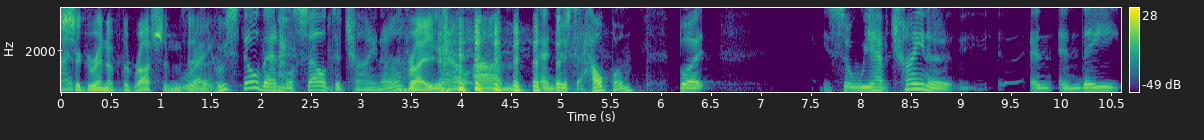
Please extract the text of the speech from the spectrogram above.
chagrin of the Russians. Right. yeah. Who still then will sell to China. Right. You know, um, and just to help them. But so we have China, and and they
